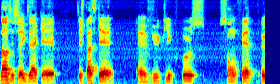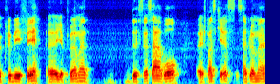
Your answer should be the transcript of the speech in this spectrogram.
Non, c'est ça, exact. je pense que euh, vu que les coupures sont faites, le club est fait, euh, il n'y a plus vraiment de stress à avoir. Euh, je pense qu'il reste simplement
